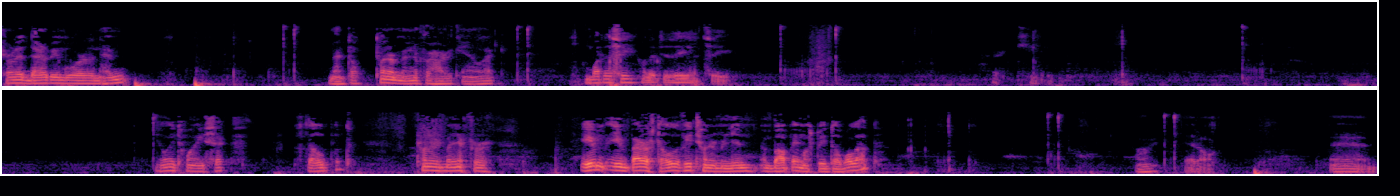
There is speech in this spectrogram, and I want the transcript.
Surely there'll be more than him. Mental. 200 million for Harry Kane, like. What is he? What did you say? Let's see. He's only 26 still, but 200 million for even, even better still, if he's 200 million, Mbappe must be double that. Alright, dead on. Um,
